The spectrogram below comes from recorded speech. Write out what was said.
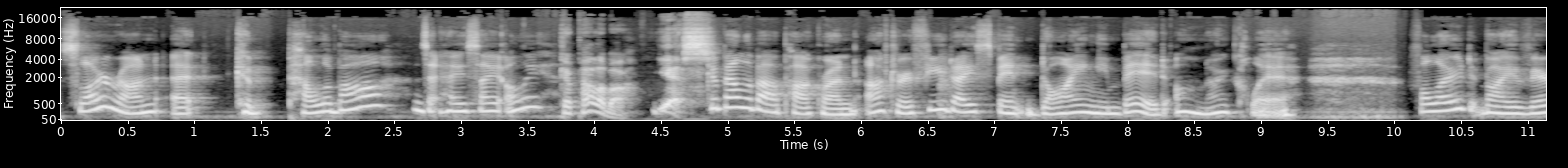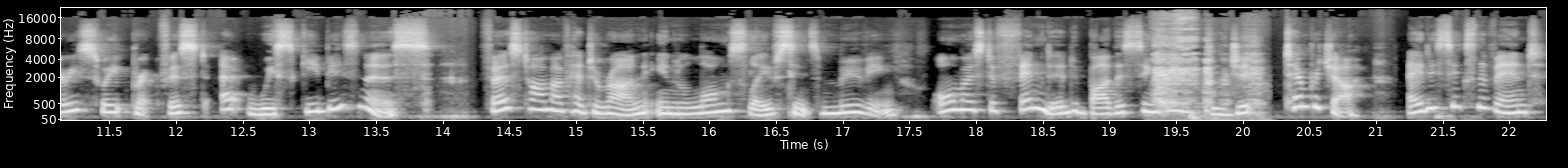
Slow run at Capalaba. Is that how you say it, Olly? Capalaba, yes. Capalaba Park Run after a few days spent dying in bed. Oh no, Claire. Followed by a very sweet breakfast at Whiskey Business. First time I've had to run in long sleeves since moving. Almost offended by the single digit temperature. 86th event,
